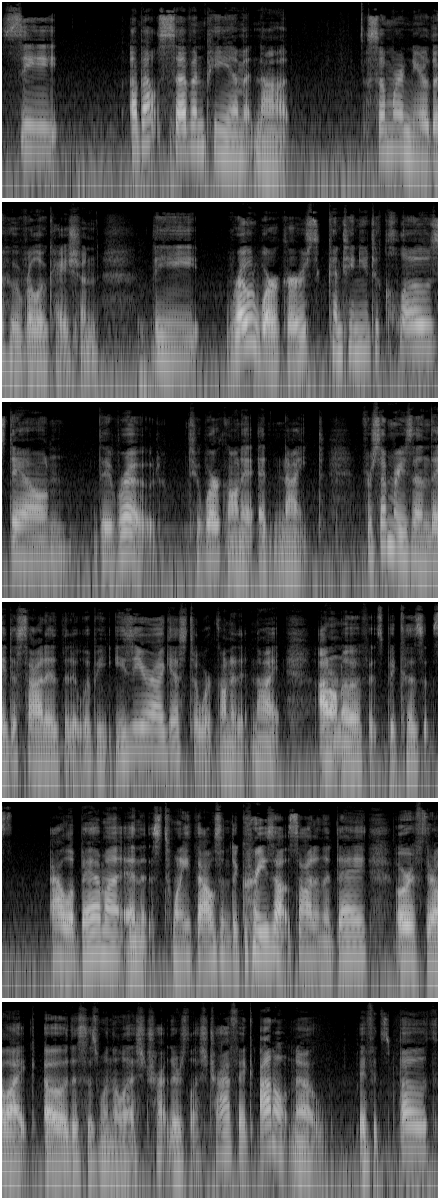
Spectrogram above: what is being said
See, about 7 p.m. at night, somewhere near the Hoover location, the road workers continue to close down the road to work on it at night for some reason they decided that it would be easier, I guess, to work on it at night. I don't know if it's because it's Alabama and it's 20,000 degrees outside in the day or if they're like, "Oh, this is when the less tra- there's less traffic." I don't know if it's both.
